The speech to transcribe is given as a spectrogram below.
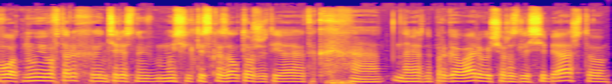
Вот, ну и во-вторых, интересную мысль ты сказал тоже, это я так, а, наверное, проговариваю еще раз для себя, что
